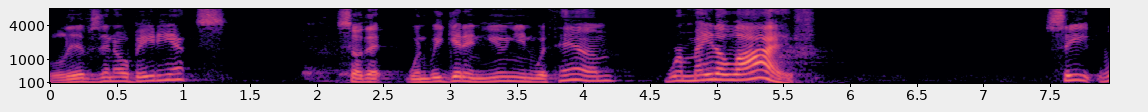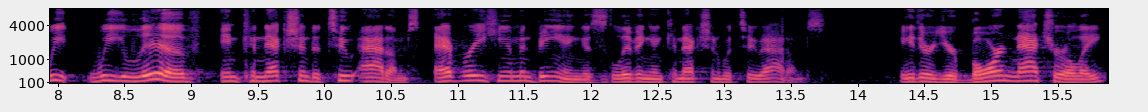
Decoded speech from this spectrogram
lives in obedience, so that when we get in union with him, we're made alive. See, we, we live in connection to two Adams. Every human being is living in connection with two Adams. Either you're born naturally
